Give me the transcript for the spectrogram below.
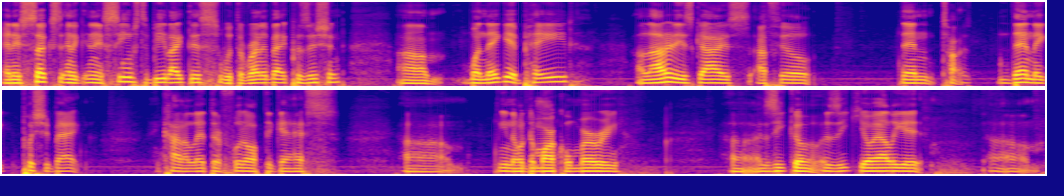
and it sucks. And it, and it seems to be like this with the running back position. Um, when they get paid, a lot of these guys, I feel, then tar- then they push it back and kind of let their foot off the gas. Um, you know, Demarco Murray, uh, Ezekiel Ezekiel Elliott. Um,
